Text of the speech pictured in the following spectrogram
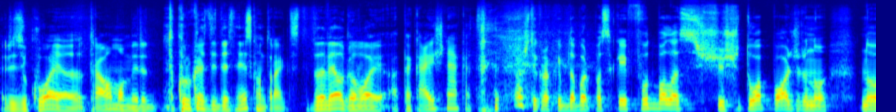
rizikuoja traumom ir kur kas didesniais kontraktais. Tai tada vėl galvoju, apie ką išnekat. Aš tikrai, kaip dabar pasakai, futbolas ši- šituo požiūriu, nu, nu,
